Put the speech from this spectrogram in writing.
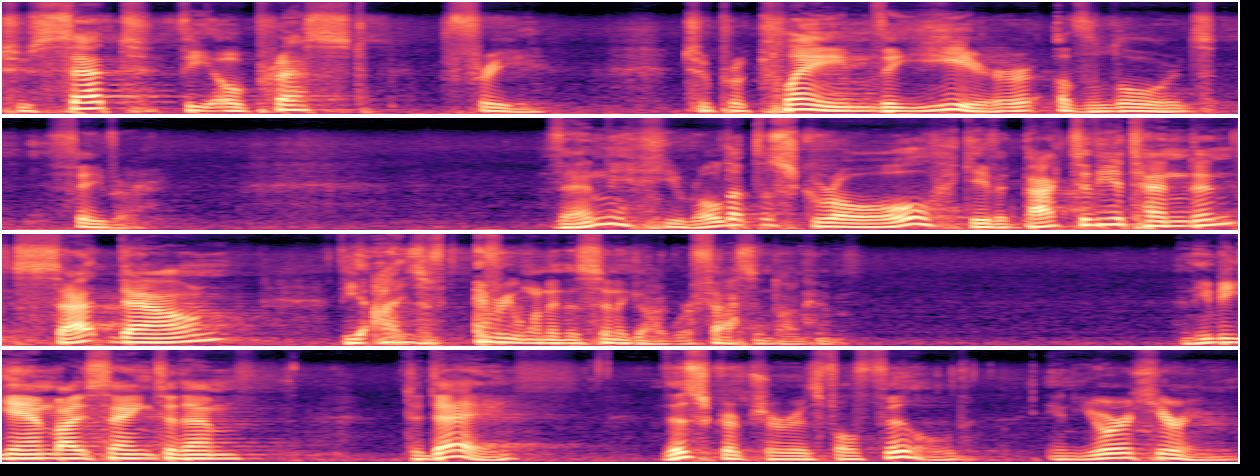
to set the oppressed free, to proclaim the year of the Lord's favor. Then he rolled up the scroll, gave it back to the attendant, sat down. The eyes of everyone in the synagogue were fastened on him. And he began by saying to them, Today, this scripture is fulfilled in your hearing.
